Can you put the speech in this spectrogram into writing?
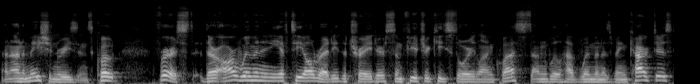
and animation reasons. Quote. First, there are women in EFT already, the trader, some future key storyline quests, and we'll have women as as main characters,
